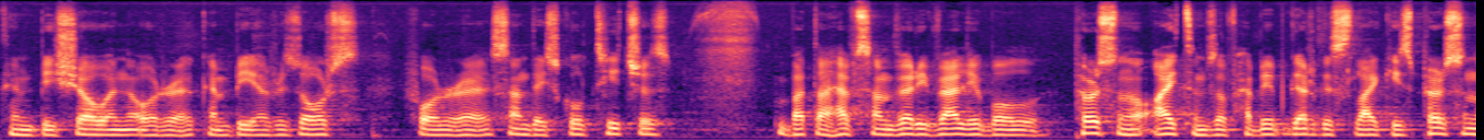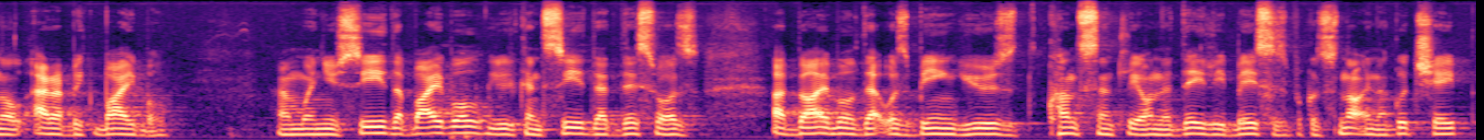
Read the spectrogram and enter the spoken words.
can be shown or uh, can be a resource for uh, Sunday school teachers. But I have some very valuable personal items of Habib Girgis, like his personal Arabic Bible, And when you see the Bible, you can see that this was a Bible that was being used constantly on a daily basis because it's not in a good shape.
